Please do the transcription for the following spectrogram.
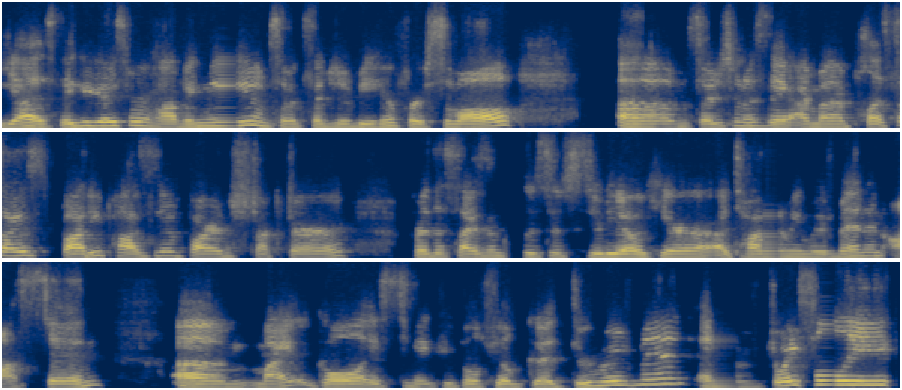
Yes, thank you guys for having me. I'm so excited to be here, first of all. Um, so I just want to say I'm a plus size body positive barre instructor for the Size Inclusive Studio here, Autonomy Movement in Austin. Um, my goal is to make people feel good through movement and joyfully.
